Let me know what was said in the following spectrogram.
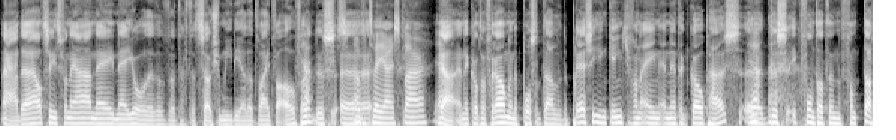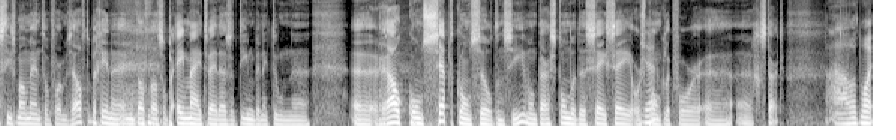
Nou, daar had zoiets van, ja, nee, nee, joh, dat, dat, dat, social media, dat waait wel over. dus, uh, over twee jaar is klaar. Ja. ja. en ik had een vrouw met een postnatale depressie, een kindje van één en net een koophuis. Uh, dus ik vond dat een fantastisch moment om voor mezelf te beginnen. En dat was op 1 mei 2010 ben ik toen uh, Rauw Concept Consultancy, want daar stonden de CC oorspronkelijk voor gestart. Ah, wat mooi.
